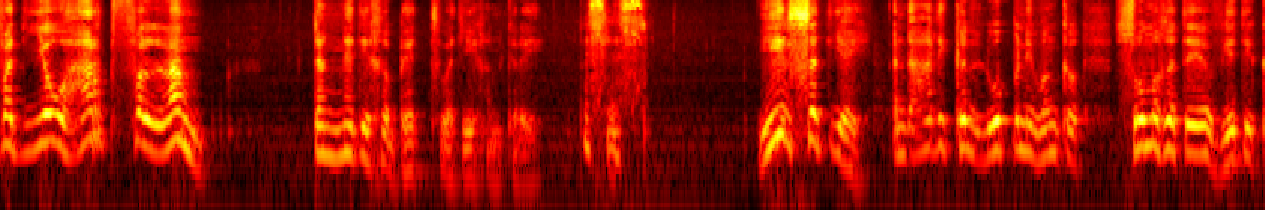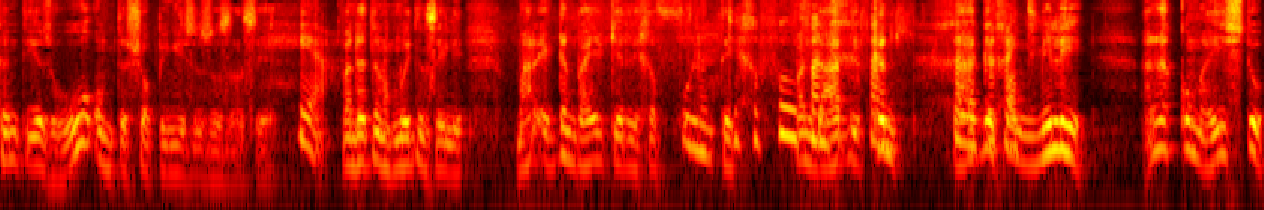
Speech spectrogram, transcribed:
wat jou hart verlang. Dink net die gebed wat jy gaan kry. Beslis. Hier sit jy en daardie kind loop in die winkel. Sommige tye weet die kind nie eens hoe om te shopping is soos ons al sê. Ja. Want dit het nog nooit in sy lewe. Maar ek dink baie keer die gevoelendheid Die gevoel van, van- daardie van kind, daardie gelukigheid. familie. Hulle kom huis toe.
